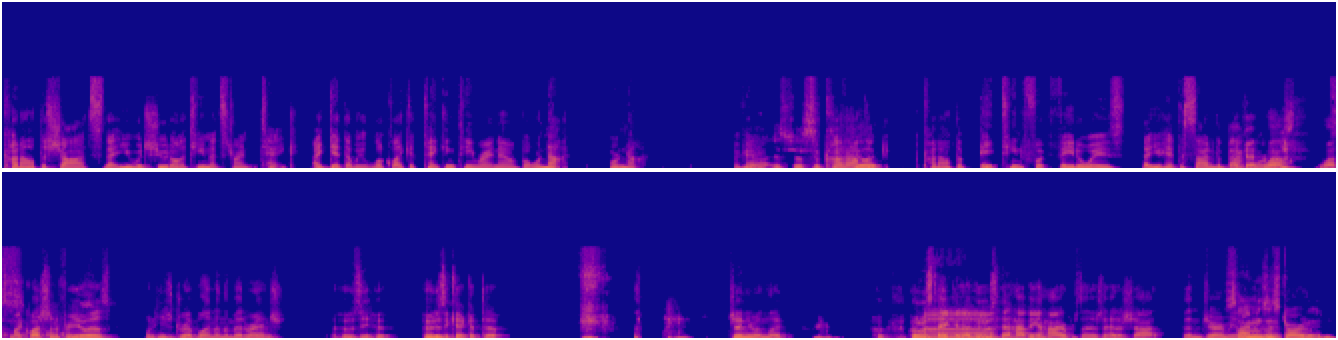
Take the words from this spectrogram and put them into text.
cut out the shots that you would shoot on a team that's trying to tank. I get that we look like a tanking team right now, but we're not. We're not. Okay. Yeah, it's just. So cut I out feel the like cut out the 18 foot fadeaways that you hit the side of the Okay, backboard. Wes, Wes, my question for you is when he's dribbling in the mid range, who's he who, who does he kick it to? Genuinely. Who's taking a who's Uh, having a higher percentage to hit a shot than Jerami? in Simons is guarded.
